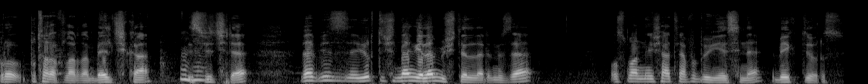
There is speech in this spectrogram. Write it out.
bu, bu taraflardan Belçika, İsviçre. Ve biz e, yurt dışından gelen müşterilerimize Osmanlı İnşaat Yapı bünyesine bekliyoruz.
